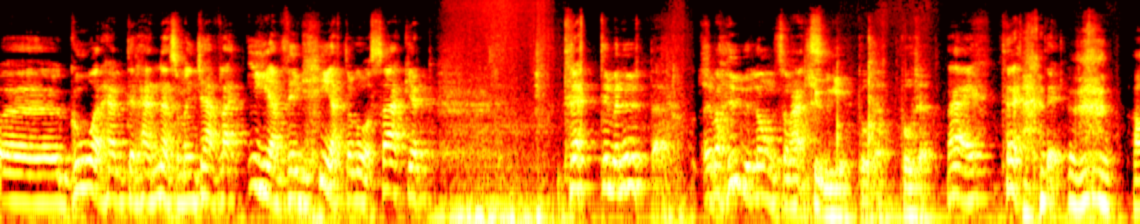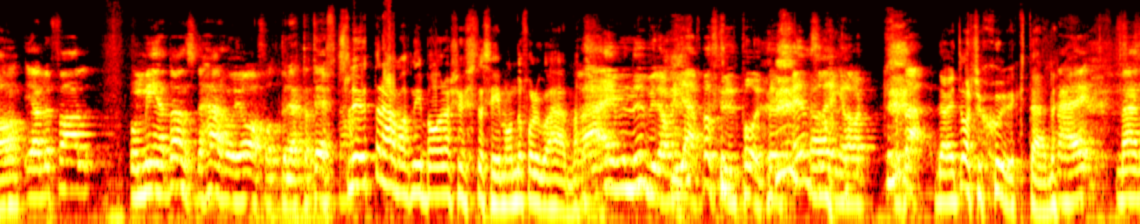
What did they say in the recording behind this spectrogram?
Eh, går hem till henne som en jävla evighet att gå. Säkert 30 minuter. Det var hur långt som helst. 20 tog det. Fortsätt. Nej, 30. Ja. I alla fall. Och medans, det här har jag fått berättat efter. Sluta det här med att ni bara kysste Simon, då får du gå hem. Nej, men nu vill jag ha en jävla. Men än så länge har det varit sådär. Det har inte varit så sjukt än. Nej, men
